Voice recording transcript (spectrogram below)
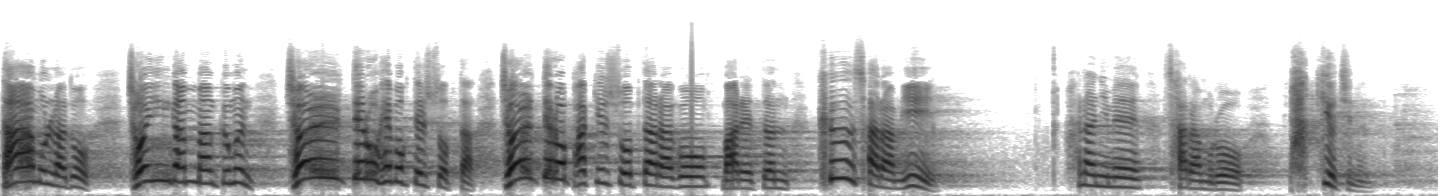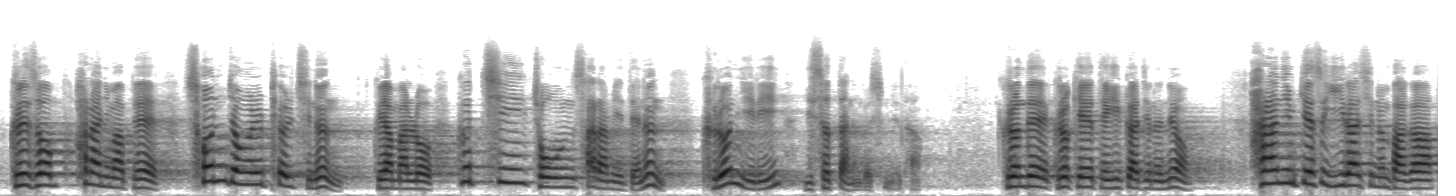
다 몰라도 저 인간만큼은 절대로 회복될 수 없다. 절대로 바뀔 수 없다라고 말했던 그 사람이 하나님의 사람으로 바뀌어지는 그래서 하나님 앞에 선정을 펼치는 그야말로 끝이 좋은 사람이 되는 그런 일이 있었다는 것입니다. 그런데 그렇게 되기까지는요, 하나님께서 일하시는 바가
